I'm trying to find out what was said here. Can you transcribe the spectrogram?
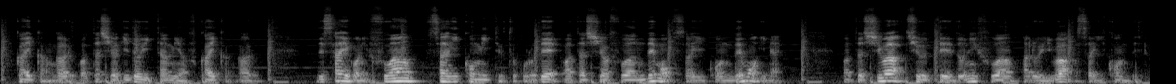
不快感がある。私はひどい痛みや不快感がある。で、最後に不安、塞ぎ込みっていうところで、私は不安でも塞ぎ込んでもいない。私は中程度に不安あるいは塞ぎ込んでいる。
